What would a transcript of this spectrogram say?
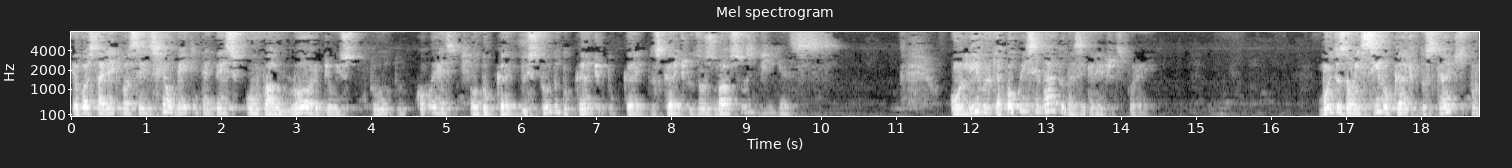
eu gostaria que vocês realmente entendessem o valor de um estudo como este, ou do, do estudo do cântico, dos cânticos dos nossos dias. Um livro que é pouco ensinado nas igrejas por aí. Muitos não ensinam o cântico dos cânticos por,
